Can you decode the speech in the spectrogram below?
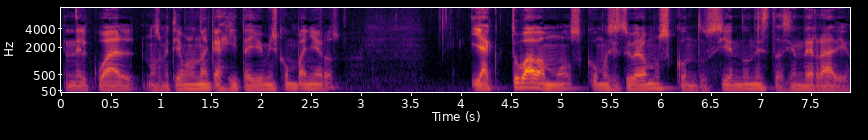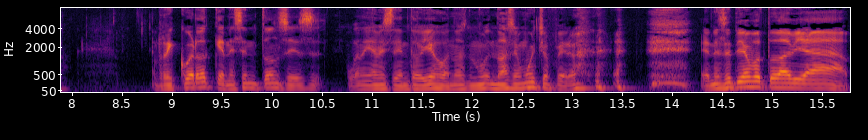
en el cual nos metíamos en una cajita yo y mis compañeros y actuábamos como si estuviéramos conduciendo una estación de radio. Recuerdo que en ese entonces bueno, ya me siento viejo, no, no hace mucho, pero en ese tiempo todavía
